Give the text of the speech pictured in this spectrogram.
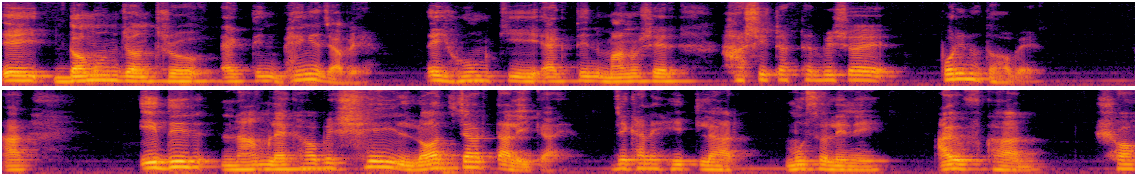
এই দমন যন্ত্র একদিন ভেঙে যাবে। এই হুমকি একদিন মানুষের হাসি ঠাট্টার বিষয়ে পরিণত হবে। আর এদের নাম লেখা হবে সেই লজ্জার তালিকায়, যেখানে হিটলার, মুসলিনি আয়ুব খান সহ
